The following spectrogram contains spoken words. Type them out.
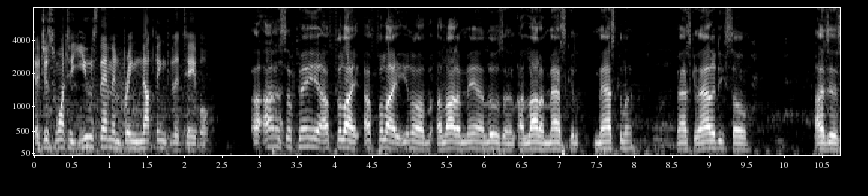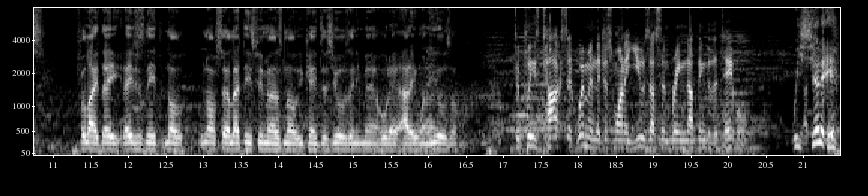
that just want to use them and bring nothing to the table? Uh, honest opinion, I feel like I feel like you know a, lot of men lose a, a lot of masculine masculine masculinity. So I just feel like they, they just need to know, you know what I'm saying? Let these females know you can't just use any man who they how they want to use them. To please toxic women that just want to use us and bring nothing to the table? We shouldn't.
